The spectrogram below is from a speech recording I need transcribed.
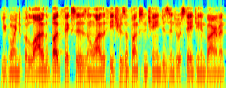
You're going to put a lot of the bug fixes and a lot of the features and function changes into a staging environment,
